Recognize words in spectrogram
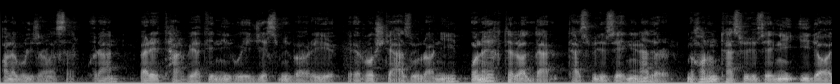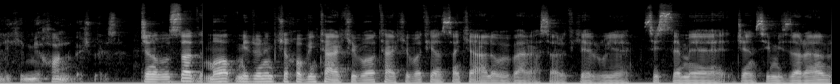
آنابولیزم مصرف کنن برای تقویت نیروی جسمی برای رشد عضلانی اونا اختلال در تصویر ذهنی ندارن. می‌خوان اون تصویر ذهنی ایدئالی که می‌خوان رو بهش برسن. جناب استاد ما می‌دونیم که خب این ترکیبات ترکیباتی هستن که علاوه بر اثراتی که روی سیستم جنسی می‌ذارن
